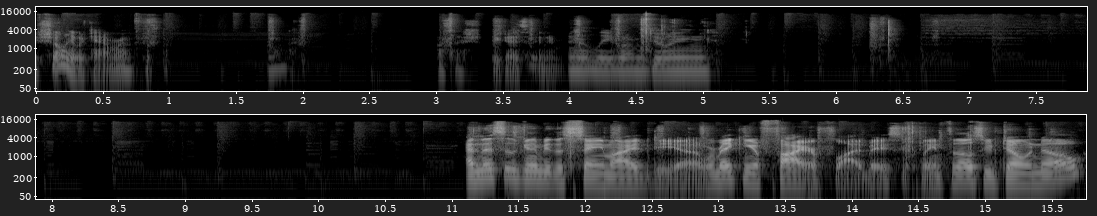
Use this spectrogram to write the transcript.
showing the camera. I'll show you guys intermittently what I'm doing. And this is going to be the same idea. We're making a firefly, basically. And for those who don't know,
